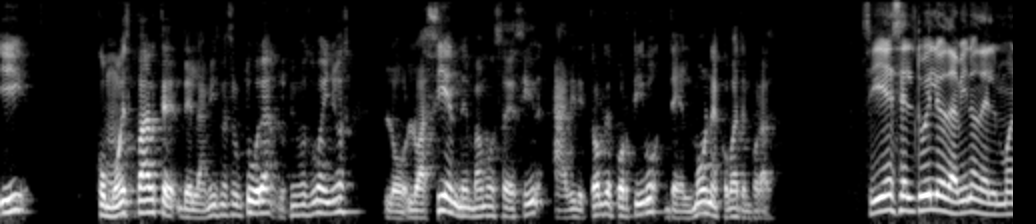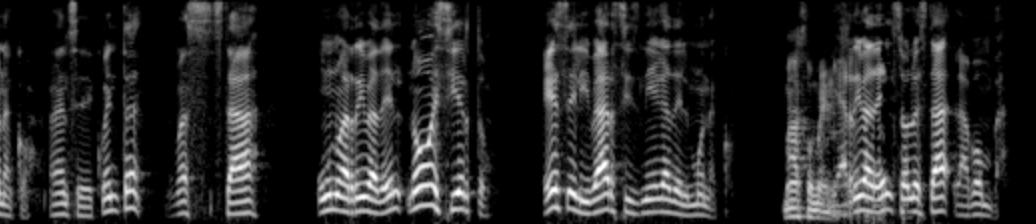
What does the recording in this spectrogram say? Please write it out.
y como es parte de la misma estructura, los mismos dueños, lo, lo ascienden, vamos a decir, a director deportivo del Mónaco va temporada. Sí, es el duelo de Avino del Mónaco. Háganse de cuenta. Nomás está uno arriba de él. No, es cierto. Es el Ibar Cisniega del Mónaco. Más o menos. Y arriba de él solo está la bomba.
